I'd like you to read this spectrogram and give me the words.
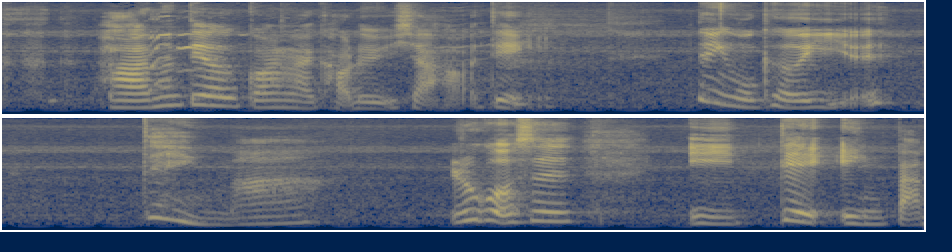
好，那第二关来考虑一下，好了，电影。电影我可以耶。电影吗？如果是以电影版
